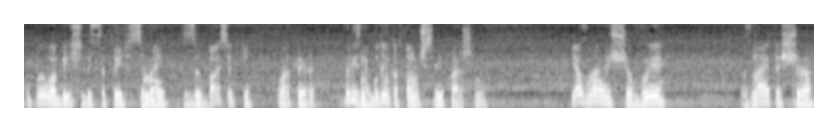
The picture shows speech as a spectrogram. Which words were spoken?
купило більше 10 сімей з Басівки квартири в різних будинках, в тому числі і першому. Я знаю, що ви знаєте, що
